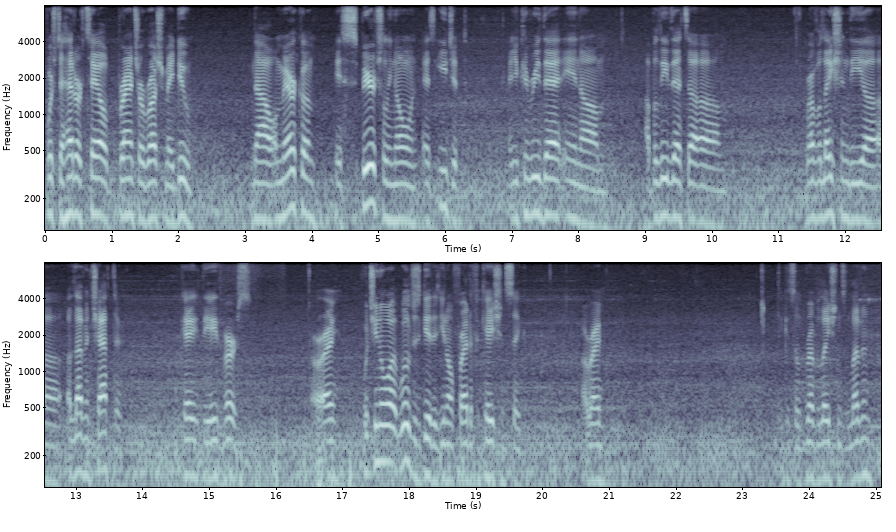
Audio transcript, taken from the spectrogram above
which the head or tail, branch or rush may do. Now, America is spiritually known as Egypt. And you can read that in, um, I believe that's uh, um, Revelation, the uh, uh, 11th chapter okay? The eighth verse. All right? Which, you know what? We'll just get it, you know, for edification's sake. All right? I think it's Revelations 11.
